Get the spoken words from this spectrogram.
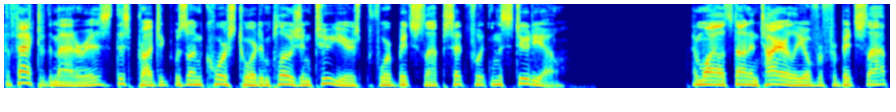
The fact of the matter is, this project was on course toward implosion two years before Bitch Slap set foot in the studio. And while it's not entirely over for Bitch Slap,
